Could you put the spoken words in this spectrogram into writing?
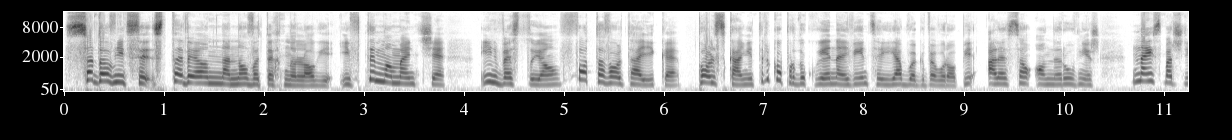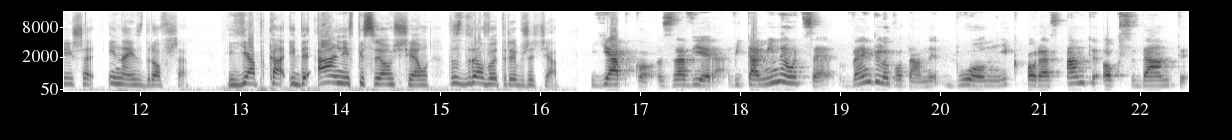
Sadownicy stawiają na nowe technologie i w tym momencie inwestują w fotowoltaikę. Polska nie tylko produkuje najwięcej jabłek w Europie, ale są one również najsmaczniejsze i najzdrowsze. Jabłka idealnie wpisują się w zdrowy tryb życia. Jabłko zawiera witaminę C, węglowodany, błonnik oraz antyoksydanty.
